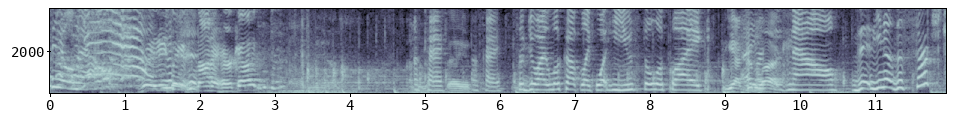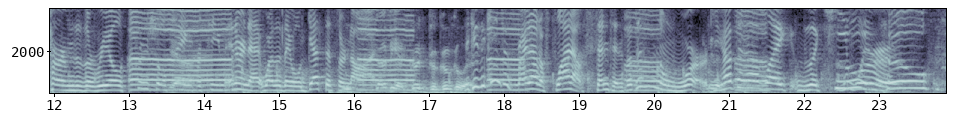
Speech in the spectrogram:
steal now. Wait, he's saying it's not a haircut? Okay. say it's- Okay. So do I look up like what he used to look like Yeah, good versus luck. now? The, you know, the search terms is a real crucial uh, thing for Team Internet, whether they will get this or uh, not. Gotta be a good Googler. because you can't just uh, write out a flat out sentence. That just doesn't work. You have to have like the keywords. Who is who?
